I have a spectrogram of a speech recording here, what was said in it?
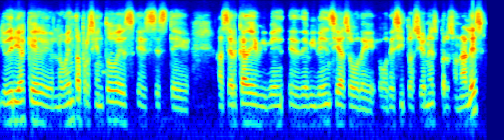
yo diría que el 90% es, es este, acerca de, de vivencias o de, o de situaciones personales.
